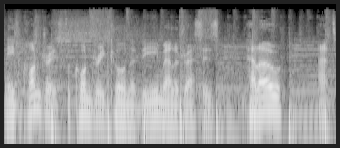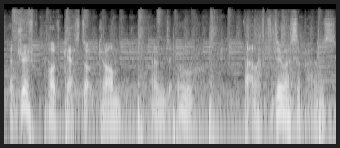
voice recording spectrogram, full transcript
need quandaries for Quandary Corner. The email address is hello at adriftpodcast.com. And, oh, that'll have to do, I suppose.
